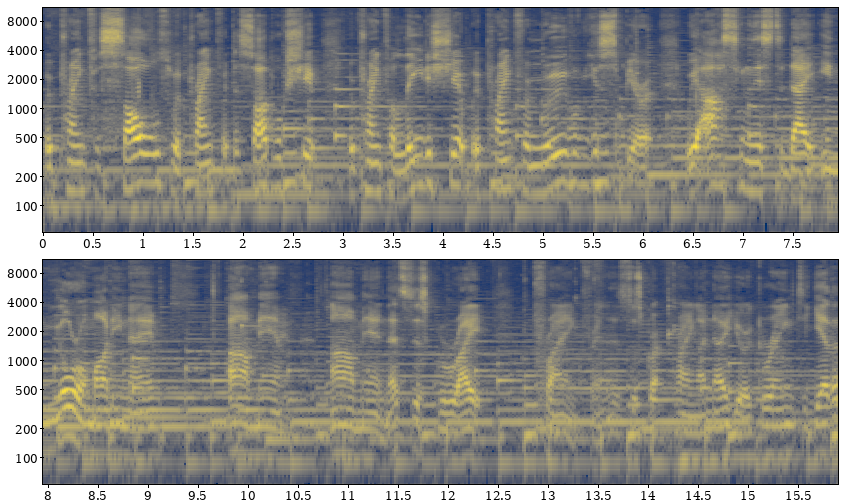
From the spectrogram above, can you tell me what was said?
We're praying for souls, we're praying for discipleship, we're praying for leadership, we're praying for a move of your spirit. We're asking this today in your almighty mighty name. Amen. Amen. That's just great praying, friend. That's just great praying. I know you're agreeing together.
